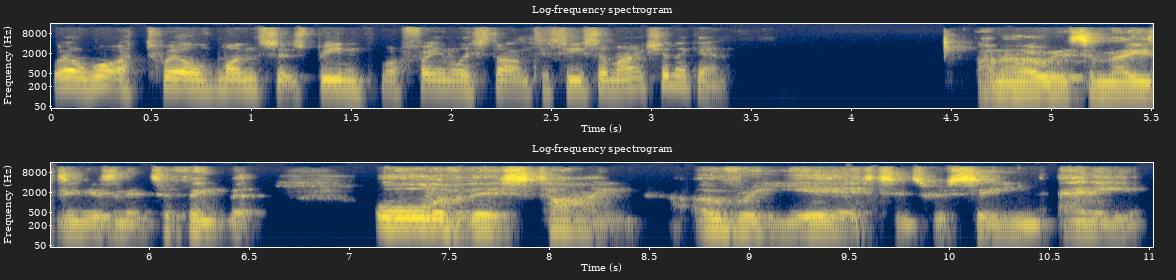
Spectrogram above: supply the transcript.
Well, what a 12 months it's been. We're finally starting to see some action again. I know, it's amazing, isn't it, to think that all of this time, over a year since we've seen any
